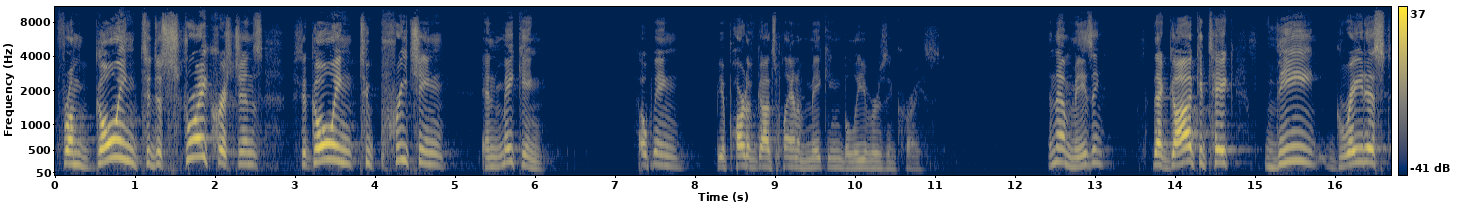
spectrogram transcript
from going to destroy Christians to going to preaching and making, helping be a part of God's plan of making believers in Christ. Isn't that amazing? That God could take the greatest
